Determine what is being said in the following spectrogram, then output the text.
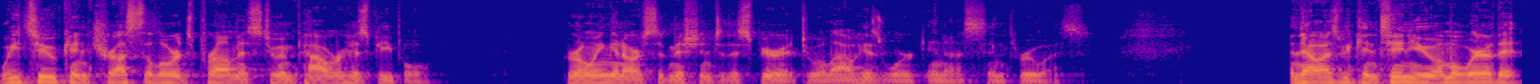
we too can trust the Lord's promise to empower his people, growing in our submission to the Spirit to allow his work in us and through us. And now, as we continue, I'm aware that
